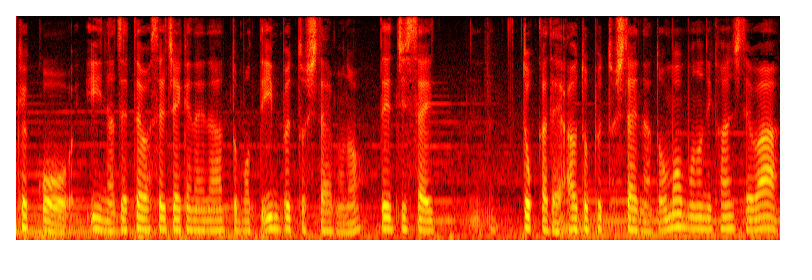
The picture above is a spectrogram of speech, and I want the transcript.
結構いいな絶対忘れちゃいけないなと思ってインプットしたいもの。で実際どっかでアウトプットしたいなと思うものに関しては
